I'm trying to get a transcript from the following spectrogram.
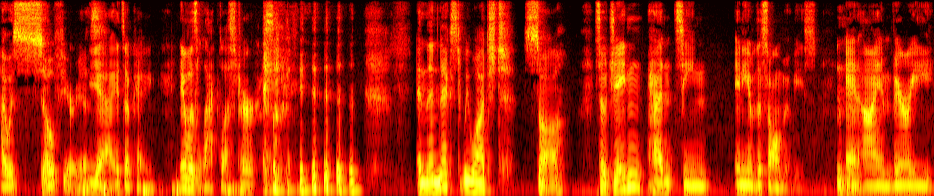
I was so furious. Yeah, it's okay. It was lackluster. So, and then next we watched Saw. so Jaden hadn't seen any of the Saw movies, Mhm. and I am very.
